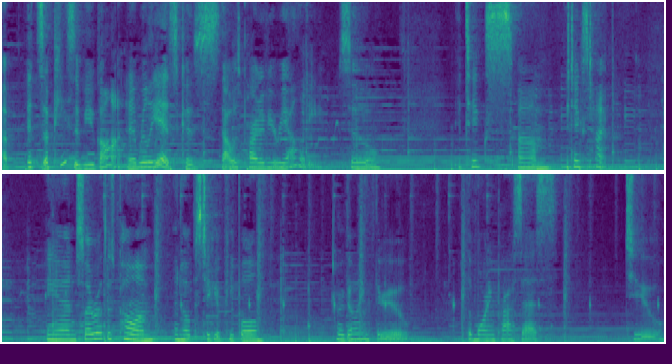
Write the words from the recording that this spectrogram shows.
a, it's a piece of you gone. It really is because that was part of your reality. So it takes um, it takes time. And so I wrote this poem in hopes to give people who are going through the mourning process to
